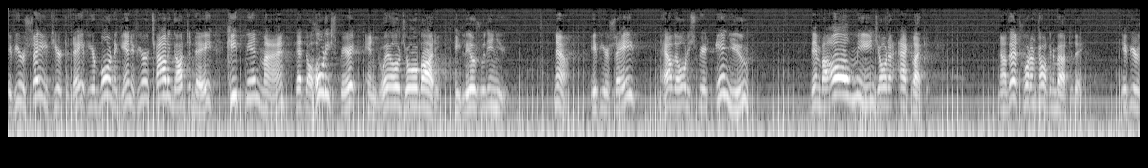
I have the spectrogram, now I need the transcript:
If you're saved here today, if you're born again, if you're a child of God today, keep in mind that the Holy Spirit indwells your body. He lives within you. Now, if you're saved, and have the Holy Spirit in you, then by all means you ought to act like it. Now that's what I'm talking about today. If you're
